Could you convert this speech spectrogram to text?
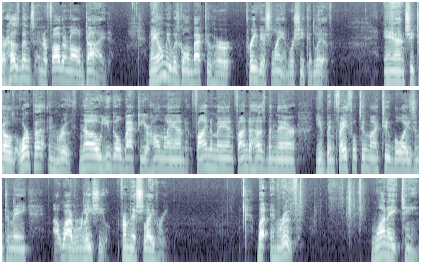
their husbands and their father-in-law died, Naomi was going back to her previous land where she could live. And she told Orpah and Ruth, No, you go back to your homeland, find a man, find a husband there. You've been faithful to my two boys and to me. Uh, well, I release you from this slavery. But in Ruth 118,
